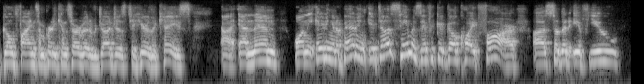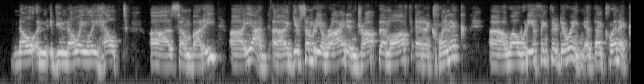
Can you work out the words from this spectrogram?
go find some pretty conservative judges to hear the case, uh, and then on the aiding and abetting, it does seem as if it could go quite far. Uh, so that if you know if you knowingly helped uh, somebody, uh, yeah, uh, give somebody a ride and drop them off at a clinic. Uh, well, what do you think they're doing at that clinic?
